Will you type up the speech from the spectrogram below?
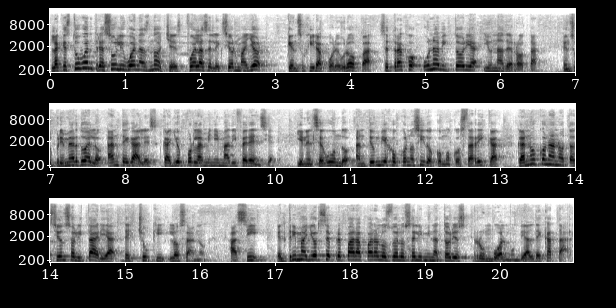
La que estuvo entre azul y buenas noches fue la selección mayor, que en su gira por Europa se trajo una victoria y una derrota. En su primer duelo ante Gales cayó por la mínima diferencia y en el segundo, ante un viejo conocido como Costa Rica, ganó con anotación solitaria del Chucky Lozano. Así, el Tri Mayor se prepara para los duelos eliminatorios rumbo al Mundial de Qatar.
